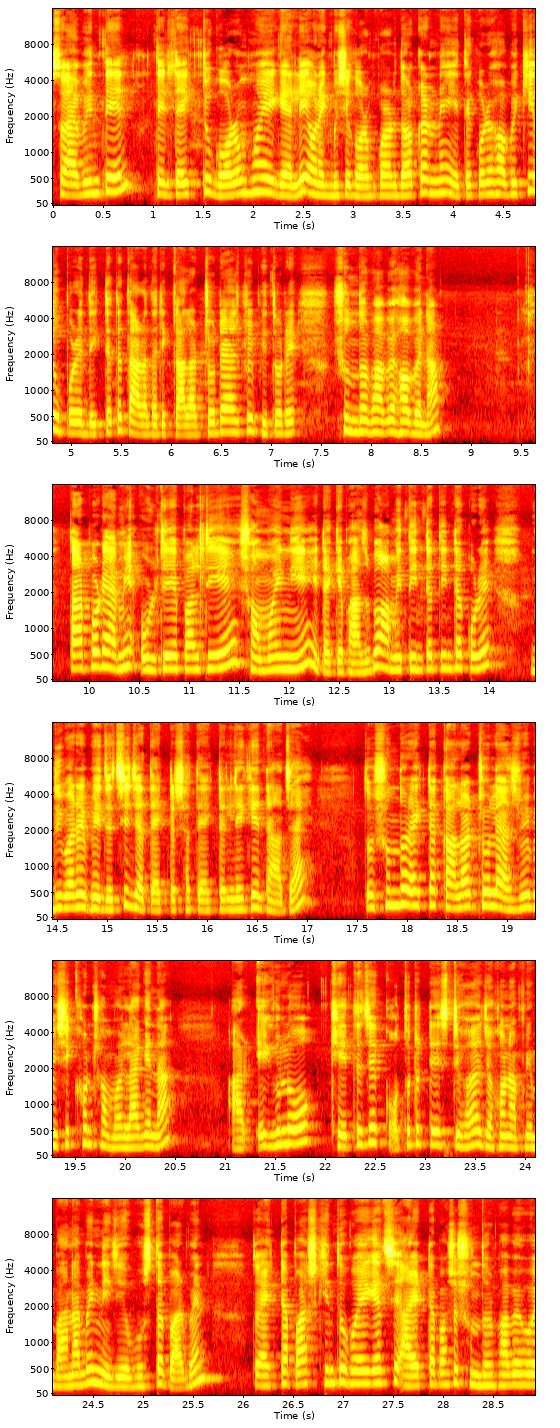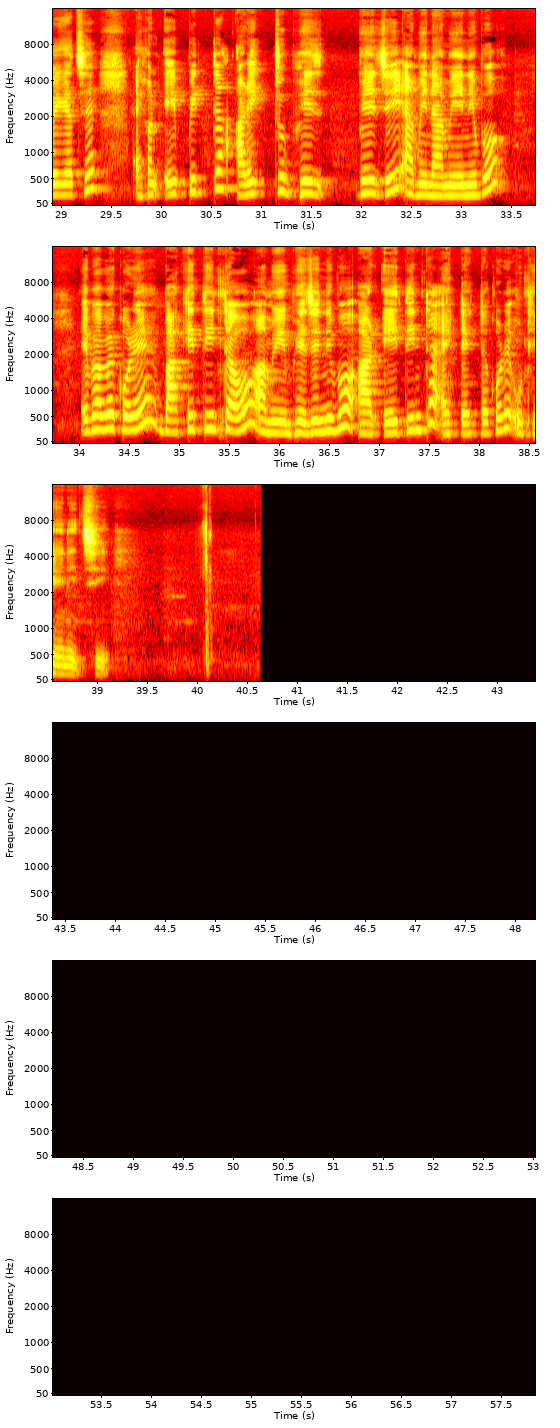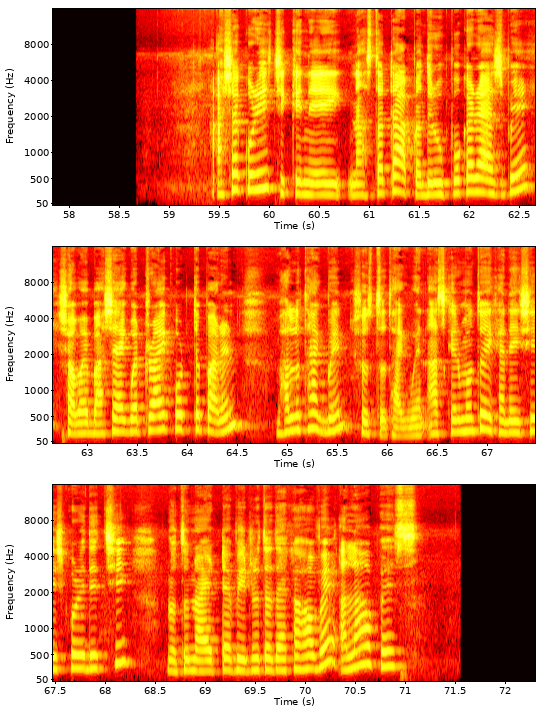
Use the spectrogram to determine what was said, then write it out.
সয়াবিন তেল। তেলটা একটু গরম হয়ে গেলে অনেক বেশি গরম করার দরকার নেই। এতে করে হবে কি? উপরের দিকটাতে তাড়াতাড়ি কালার চলে আসবে, ভিতরে সুন্দরভাবে হবে না। তারপরে আমি উল্টিয়ে পাল্টিয়ে সময় নিয়ে এটাকে ভাজবো। আমি তিনটা তিনটা করে দুইবারে ভেজেছি যাতে একটার সাথে একটা লেগে না যায়। তো সুন্দর একটা কালার চলে আসবে, বেশিক্ষণ সময় লাগে না। আর এগুলো খেতে যে কতটা টেস্টি হয় যখন আপনি বানাবেন নিজেও বুঝতে পারবেন। তো একটা পাশ কিন্তু হয়ে গেছে আর একটা পাশও সুন্দরভাবে হয়ে গেছে। এখন এই পিঠটা আরেকটু ভেজ, ভেজেই আমি নামিয়ে নিব। এভাবে করে বাকি তিনটাও আমি ভেজে নিব আর এই তিনটা একটা একটা করে উঠিয়ে নিচ্ছি। আশা করি চিকেন এই নাস্তাটা আপনাদের উপকারে আসবে। সবাই বাসায় একবার ট্রাই করতে পারেন। ভালো থাকবেন, সুস্থ থাকবেন। আজকের মতো এখানেই শেষ করে দিচ্ছি। নতুন আরেকটা ভিডিওতে দেখা হবে। আল্লাহ হাফেজ।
